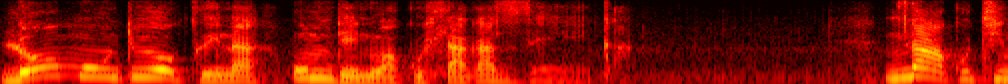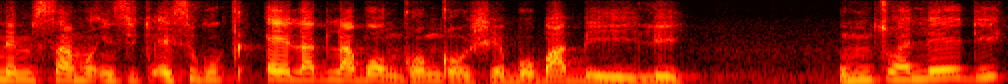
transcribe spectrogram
lo muntu uyogcina umndeni wakhe uhlakazeka. Nakho thina emsamo institute esikucela kulabo ngqongqoshe bobabili. Umtswaledi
